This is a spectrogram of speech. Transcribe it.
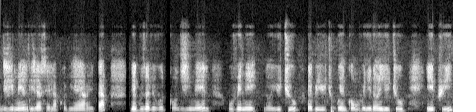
Gmail, déjà c'est la première étape. Dès que vous avez votre compte Gmail, vous venez dans YouTube, vous tapez youtube.com, vous venez dans YouTube et puis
